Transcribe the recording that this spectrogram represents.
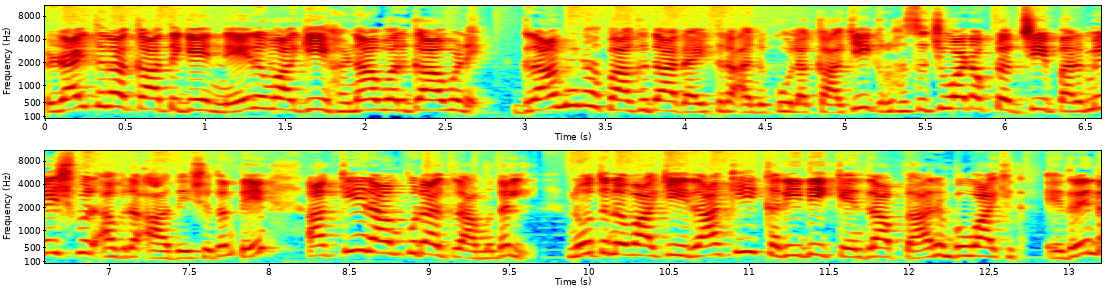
ರೈತರ ಖಾತೆಗೆ ನೇರವಾಗಿ ಹಣ ವರ್ಗಾವಣೆ. ಗ್ರಾಮೀಣ ಭಾಗದ ರೈತರ ಅನುಕೂಲಕ್ಕಾಗಿ ಗೃಹ ಸಚಿವ ಡಾಕ್ಟರ್ ಜಿ ಪರಮೇಶ್ವರ್ ಅವರ ಆದೇಶದಂತೆ ಅಕ್ಕಿರಾಂಪುರ ಗ್ರಾಮದಲ್ಲಿ ನೂತನವಾಗಿ ರಾಖಿ ಖರೀದಿ ಕೇಂದ್ರ ಪ್ರಾರಂಭವಾಗಿದೆ. ಇದರಿಂದ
